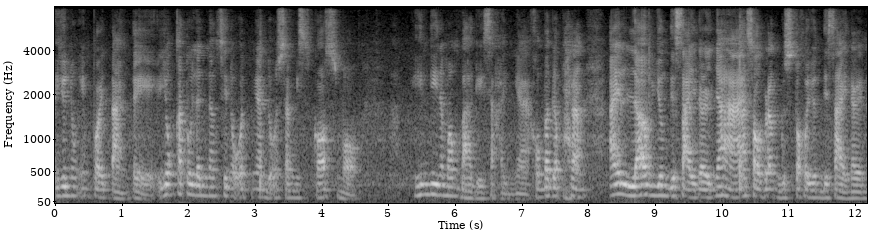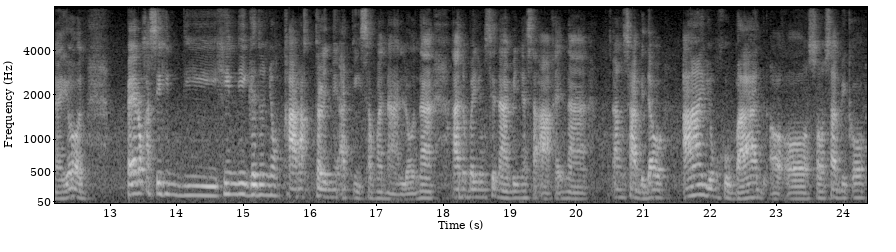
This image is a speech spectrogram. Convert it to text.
ayun yung importante. Yung katulad ng sinuot niya doon sa Miss Cosmo, hindi naman bagay sa kanya. Kumbaga parang, I love yung designer niya ha. Sobrang gusto ko yung designer na yon. Pero kasi hindi hindi ganoon yung character ni Atisa Manalo na ano ba yung sinabi niya sa akin na ang sabi daw, ah, yung hubad. Oo. So sabi ko,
